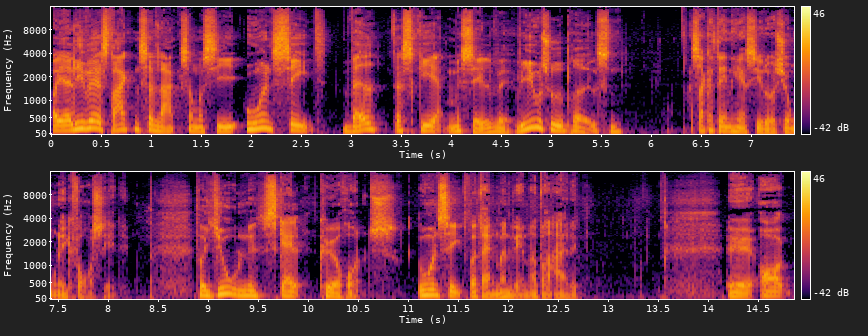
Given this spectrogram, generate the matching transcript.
Og jeg er lige ved at strække den så langt som at sige, uanset hvad der sker med selve virusudbredelsen, så kan den her situation ikke fortsætte. For hjulene skal køre rundt, uanset hvordan man vender og drejer det. Øh, og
